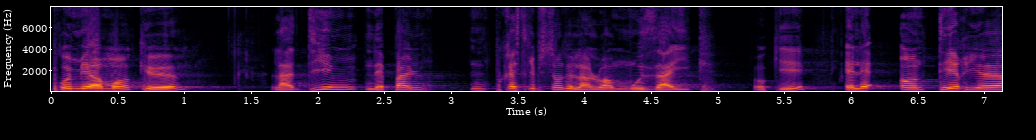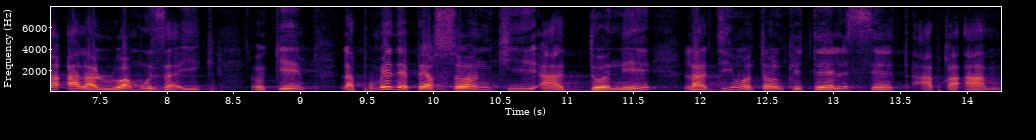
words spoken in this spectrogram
premièrement, que la dîme n'est pas une, prescription de la loi mosaïque. ok? Elle est antérieure à la loi mosaïque. ok? La première des personnes qui a donné la dîme en tant que telle, c'est Abraham.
